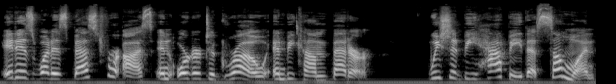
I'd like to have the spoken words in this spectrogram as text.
It is what is best for us in order to grow and become better. We should be happy that someone,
